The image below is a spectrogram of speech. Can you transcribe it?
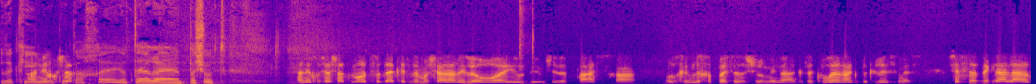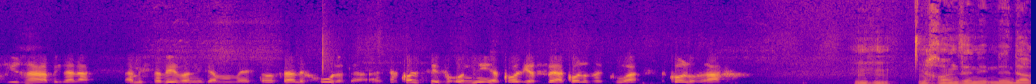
זה כאילו חושב- כל כך אה, יותר אה, פשוט. אני חושב שאת מאוד צודקת, למשל אני לא רואה יהודים שבפסחא הולכים לחפש איזשהו מנהג, זה קורה רק בקריסמס. אני חושב שזה בגלל האווירה, בגלל המסביב, אני גם, כשאתה נוסע לחו"ל, אתה, הכל צבעוני, הכל יפה, הכל רגוע, הכל רך. נכון, זה נהדר.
